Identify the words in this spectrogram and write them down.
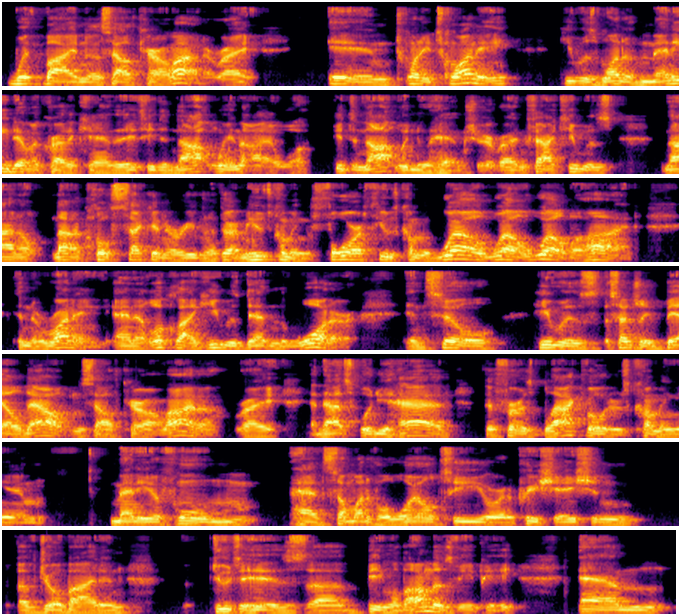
with Biden in South Carolina, right? In 2020, he was one of many Democratic candidates. He did not win Iowa. He did not win New Hampshire, right? In fact, he was not a, not a close second or even a third. I mean, he was coming fourth. He was coming well, well, well behind in the running. And it looked like he was dead in the water until he was essentially bailed out in South Carolina, right? And that's when you had the first black voters coming in, many of whom had somewhat of a loyalty or an appreciation of Joe Biden due to his uh, being Obama's VP. And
